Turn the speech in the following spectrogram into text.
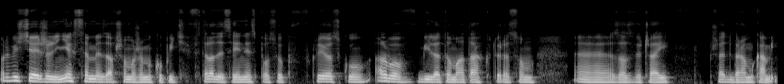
Oczywiście, jeżeli nie chcemy, zawsze możemy kupić w tradycyjny sposób w kiosku albo w biletomatach, które są e, zazwyczaj przed bramkami.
